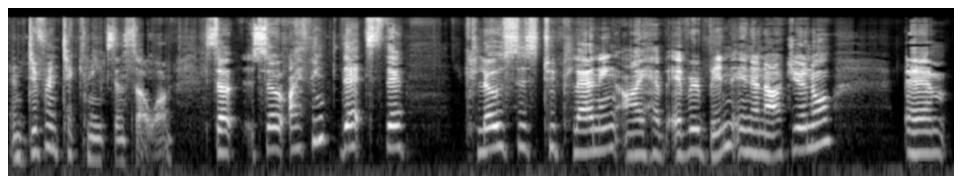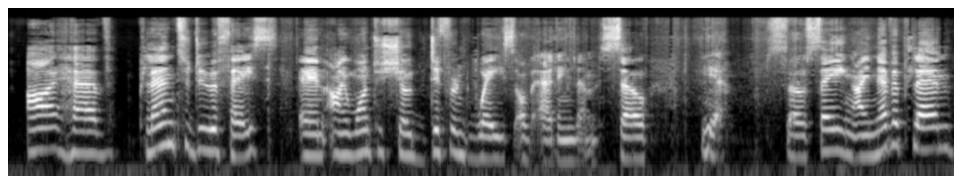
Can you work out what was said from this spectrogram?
and different techniques and so on. So, so I think that's the closest to planning I have ever been in an art journal. Um, I have planned to do a face and I want to show different ways of adding them. So yeah, so saying I never plan,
